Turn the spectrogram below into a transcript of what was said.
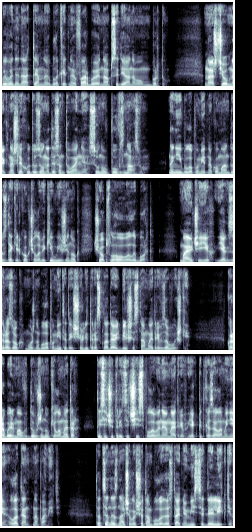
виведена темною блакитною фарбою на обсидіановому борту. Наш човник на шляху до зони десантування сунув повз назву. На ній було помітно команду з декількох чоловіків і жінок, що обслуговували борт. Маючи їх як зразок, можна було помітити, що літери складають більше ста метрів заввишки. Корабель мав довжину кілометр 1036,5 метрів, як підказала мені латентна пам'ять. Та це не значило, що там було достатньо місця для ліктів.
